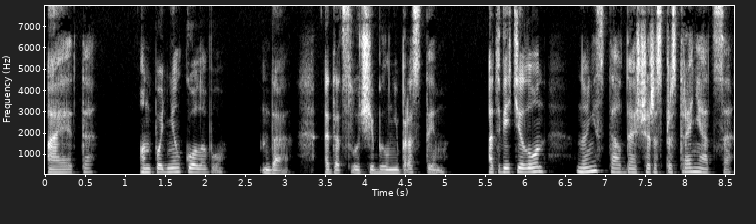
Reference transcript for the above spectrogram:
«А это?» Он поднял голову. «Да, этот случай был непростым», – ответил он, но не стал дальше распространяться.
